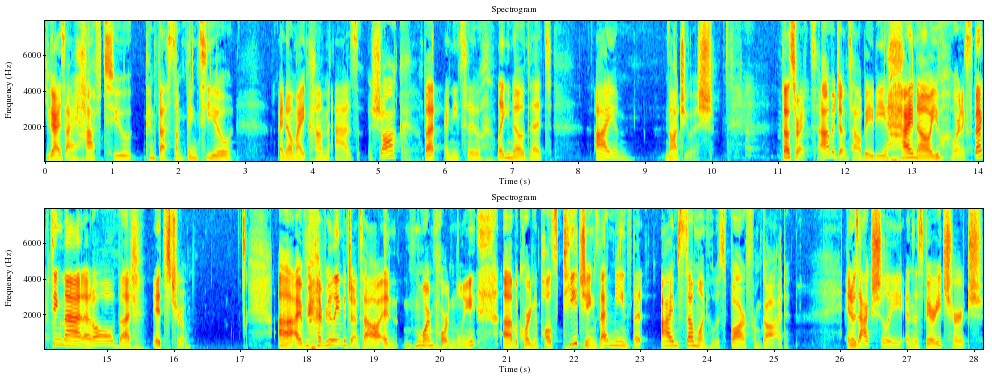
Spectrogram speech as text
You guys, I have to confess something to you. I know it might come as a shock, but I need to let you know that I am not Jewish. That's right, I'm a Gentile, baby. I know you weren't expecting that at all, but it's true. Uh, I, I, really am a Gentile, and more importantly, um, according to Paul's teachings, that means that I'm someone who is far from God. And it was actually in this very church,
